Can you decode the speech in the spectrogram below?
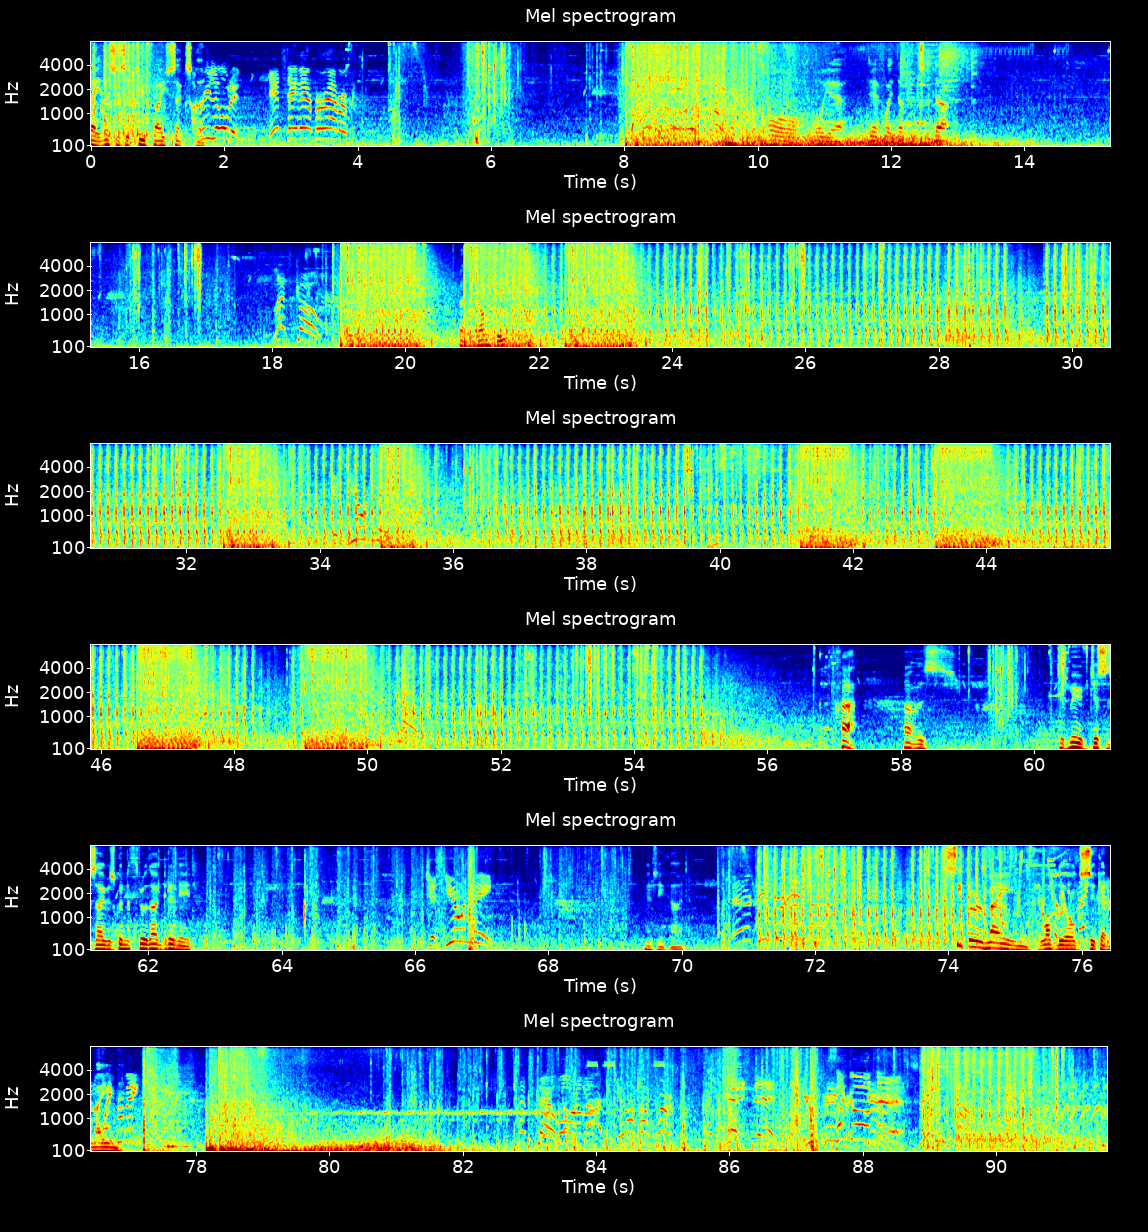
Right, this is a 256 gun. I'm reloading. Can't stay there forever. Oh, oh yeah, definitely difference in that. Let's go. Bit jumpy. Just you and me. Ha! That was... It moved just as I was going to throw that grenade. Just you and me. Here's he going. Better keep your head down. Seeker Mine! Love the old super Mine.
